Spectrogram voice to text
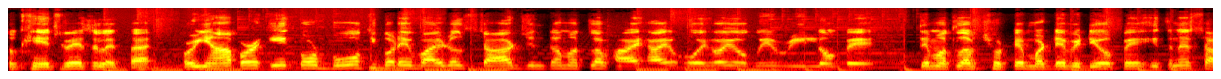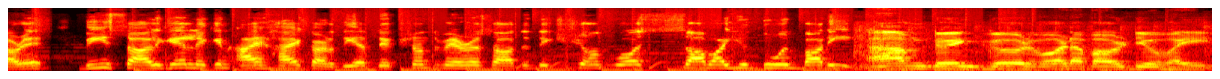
तो खींच वे से लेता है। और यहाँ पर एक और बहुत ही बड़े वायरल स्टार जिनका मतलब हाय हाय हो गई रीलों पे। ते मतलब छोटे बड़े वीडियो पे इतने सारे 20 साल के लेकिन आई हाई कर दिया। दीक्षांत मेरे साथ Dikshant what's up are you doing buddy I am doing good what about you भाई?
